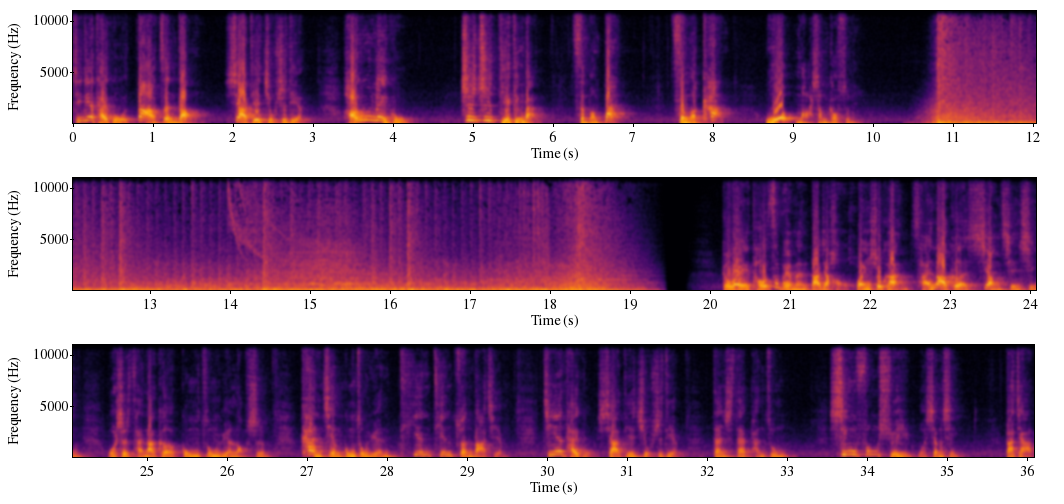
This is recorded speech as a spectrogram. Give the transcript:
今天台股大震荡，下跌九十点，航运类股支支跌停板，怎么办？怎么看？我马上告诉你。各位投资朋友们，大家好，欢迎收看《财纳克向前行》，我是财纳克龚宗元老师。看见龚宗元，天天赚大钱。今天台股下跌九十点，但是在盘中腥风血雨，我相信大家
